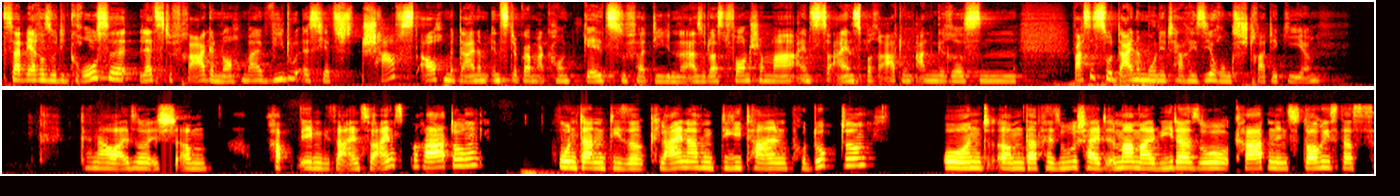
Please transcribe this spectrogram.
Deshalb wäre so die große letzte Frage nochmal, wie du es jetzt schaffst, auch mit deinem Instagram-Account Geld zu verdienen. Also du hast vorhin schon mal eins zu eins Beratung angerissen. Was ist so deine Monetarisierungsstrategie? Genau, also ich ähm, habe eben diese 1 zu 1 Beratung und dann diese kleineren digitalen Produkte. Und ähm, da versuche ich halt immer mal wieder so gerade in den Stories das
